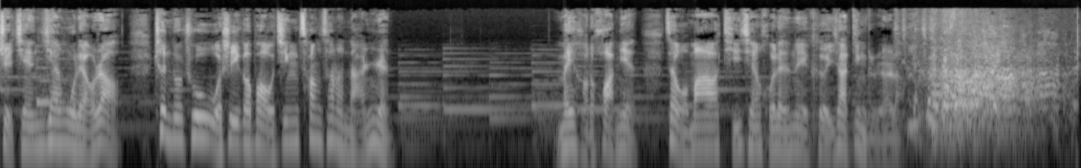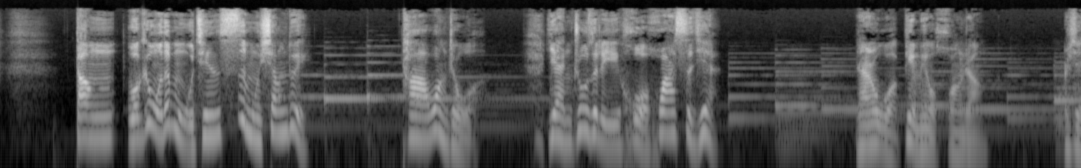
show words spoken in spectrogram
指尖烟雾缭绕，衬托出我是一个饱经沧桑的男人。美好的画面，在我妈提前回来的那一刻，一下定格了。当我跟我的母亲四目相对，她望着我，眼珠子里火花四溅。然而我并没有慌张，而且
